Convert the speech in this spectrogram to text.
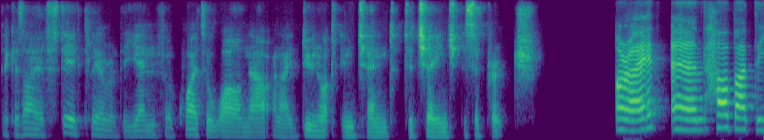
because I have stayed clear of the yen for quite a while now and I do not intend to change this approach. All right. And how about the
